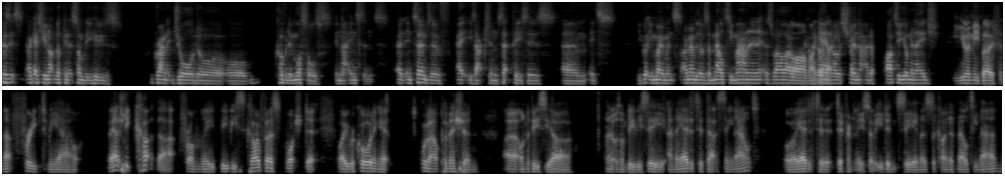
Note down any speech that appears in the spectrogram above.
because it's I guess you're not looking at somebody who's granite jawed or or covered in muscles in that instance. In terms of 80s action set pieces, um, it's You've got your moments. I remember there was a melty man in it as well. Oh my Again, God, I was shown that at a far too young an age. You and me both, and that freaked me out. They actually cut that from the BBC because I first watched it while recording it without permission uh, on the VCR when it was on BBC, and they edited that scene out, or they edited it differently so that you didn't see him as the kind of melty man.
